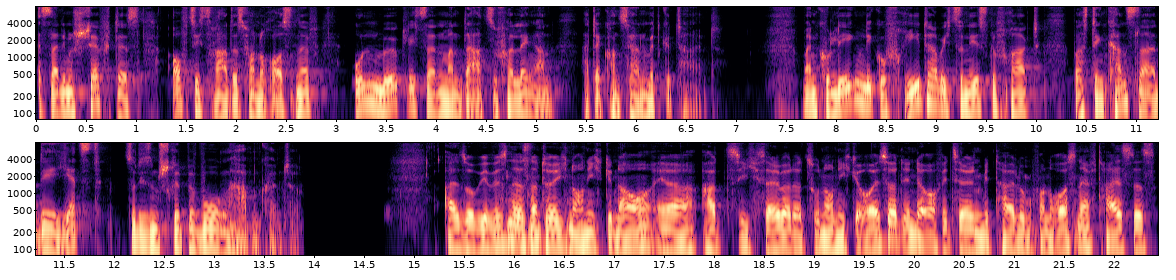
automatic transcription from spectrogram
Es sei dem Chef des Aufsichtsrates von Rosneft unmöglich, sein Mandat zu verlängern, hat der Konzern mitgeteilt. Mein Kollegen Nico Fried habe ich zunächst gefragt, was den Kanzler AD jetzt zu diesem Schritt bewogen haben könnte. Also wir wissen es natürlich noch nicht genau. Er hat sich selber dazu noch nicht geäußert. In der offiziellen Mitteilung von Rosneft heißt es,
